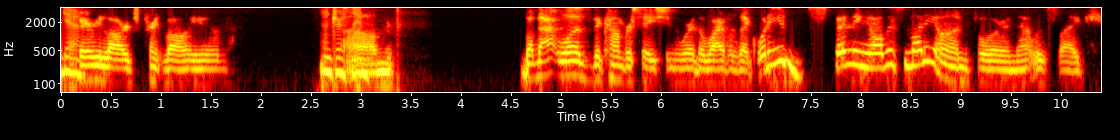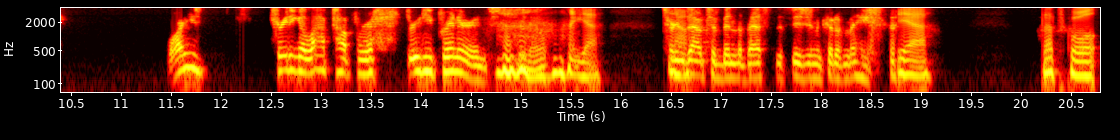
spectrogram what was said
yeah. very large print volume. Interesting. Um, but that was the conversation where the wife was like what are you spending all this money on for? And that was like why are you trading a laptop for a 3d printer? And just, you know yeah. turns out to have been the best decision could have made. Yeah. That's cool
